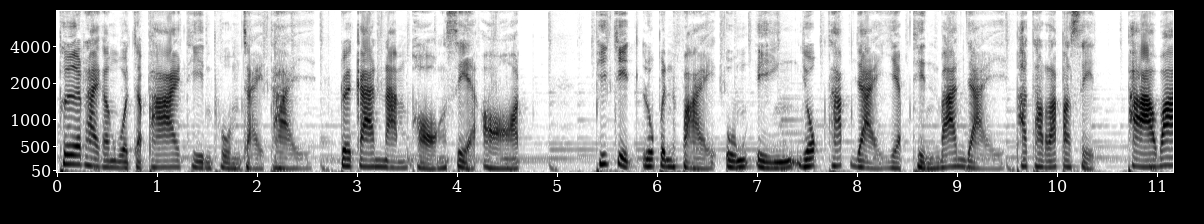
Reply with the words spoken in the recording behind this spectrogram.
เพื่อไทยกังวลจะพ่ายทีมภูมิใจไทย โดยการนำของเสียออสพิจิตลุกเป็นฝ่ายอุงอิง ยกทัพใหญ่เหยียบถิ่นบ้านใหญ่ พัทรประสิทธิ์ พาว่า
